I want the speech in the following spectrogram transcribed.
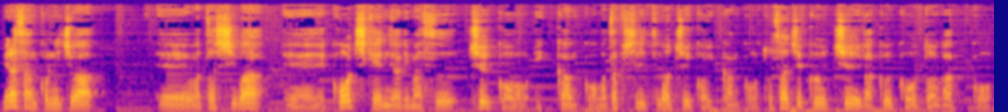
皆さん、こんにちは。えー私は、えー高知県であります中高一貫校、私立の中高一貫校、土佐塾中学高等学校、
